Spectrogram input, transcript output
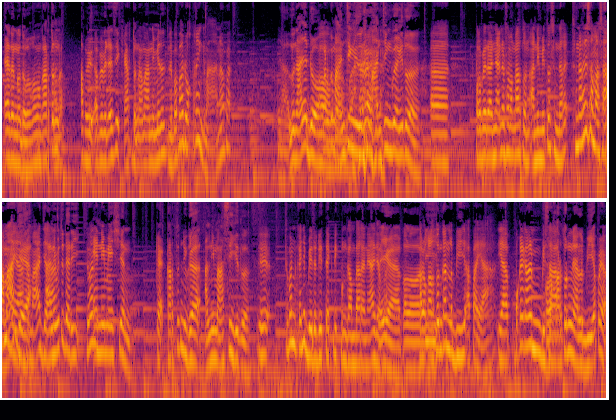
Eh tunggu tunggu ngomong kartun Apa? apa apa bedanya sih kartun sama anime itu? bapak dokternya gimana pak Ya lu nanya dong, kan Oh, gue enggak, mancing gitu kan, mancing gue gitu loh. Eh, perbedaannya anime sama kartun anime itu sebenarnya sebenarnya sama-sama Sama, aja ya. sama aja Anime itu dari Cuman- animation. Kayak kartun juga animasi gitu loh. Ya, cuman kayaknya beda di teknik penggambarannya aja pak Iya, kalau kalau di- kartun kan lebih apa ya ya pokoknya kalian bisa Kalau kartun ya lebih apa ya?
